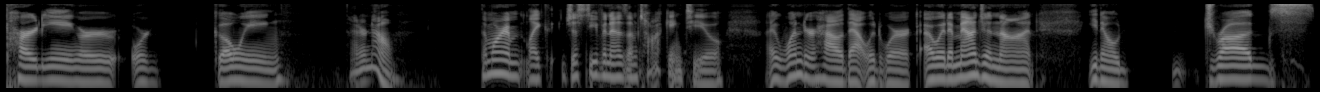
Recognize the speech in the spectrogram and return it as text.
partying or or going? I don't know. The more i'm like just even as i'm talking to you i wonder how that would work. I would imagine that you know drugs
